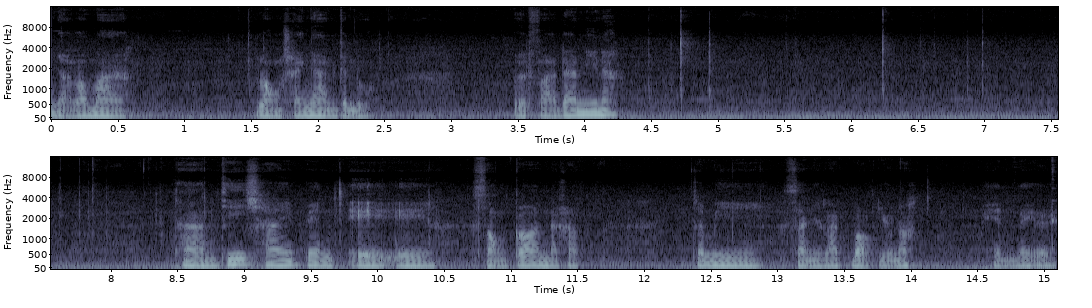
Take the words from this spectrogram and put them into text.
เดี๋ยวเรามาลองใช้งานกันดู เปิดฝาด้านนี้นะ ฐานที่ใช้เป็น AA สองก้อนนะครับ จะมีสัญลักษณ์บอกอยู่เนาะเห็นไหมเอ่ย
